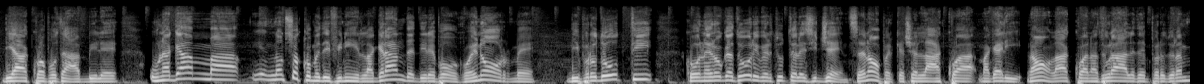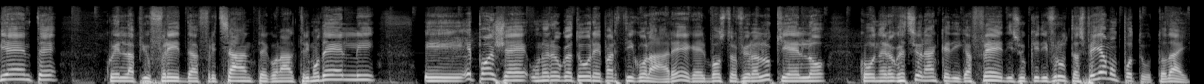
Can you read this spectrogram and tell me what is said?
di acqua potabile. Una gamma, non so come definirla, grande e dire poco, enorme di prodotti con erogatori per tutte le esigenze, no? Perché c'è l'acqua, magari no? l'acqua naturale, temperatura ambiente, quella più fredda, frizzante con altri modelli. E, e poi c'è un erogatore particolare che è il vostro fiore all'occhiello con erogazione anche di caffè, di succhi di frutta. Spieghiamo un po' tutto, dai.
